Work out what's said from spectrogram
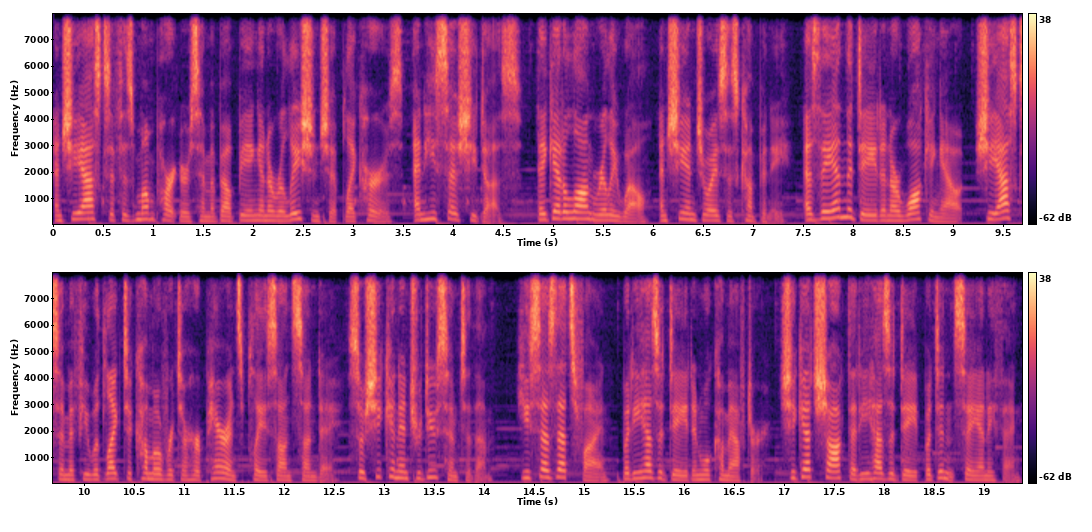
and she asks if his mom partners him about being in a relationship like hers, and he says she does. They get along really well, and she enjoys his company. As they end the date and are walking out, she asks him if he would like to come over to her parents' place on Sunday, so she can introduce him to them. He says that's fine, but he has a date and will come after. She gets shocked that he has a date but didn't say anything.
